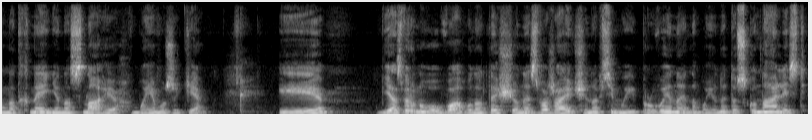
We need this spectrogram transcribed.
натхнення, наснаги в моєму житті. І я звернув увагу на те, що незважаючи на всі мої провини, на мою недосконалість,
